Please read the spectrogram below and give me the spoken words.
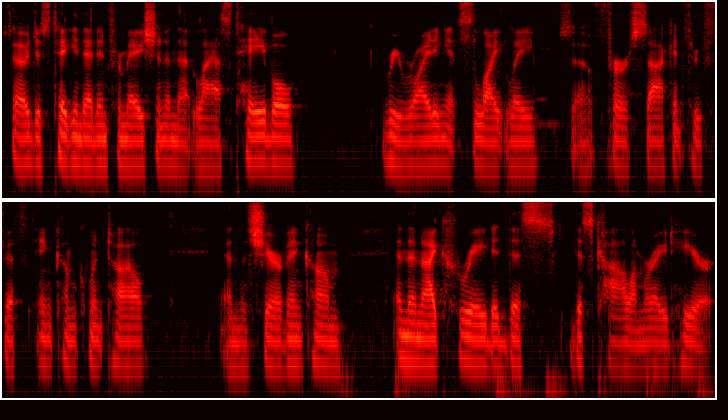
So just taking that information in that last table, rewriting it slightly. So first, second through fifth income quintile and the share of income. And then I created this, this column right here.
